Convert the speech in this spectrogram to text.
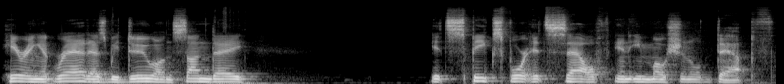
Hearing it read as we do on Sunday, it speaks for itself in emotional depth.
